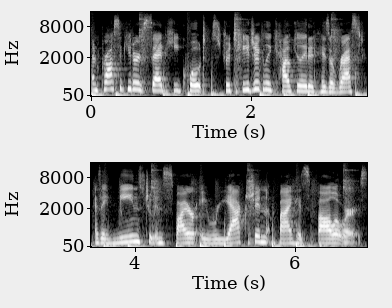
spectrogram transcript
and prosecutors said he, quote, strategically calculated his arrest as a means to inspire a reaction by his followers.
